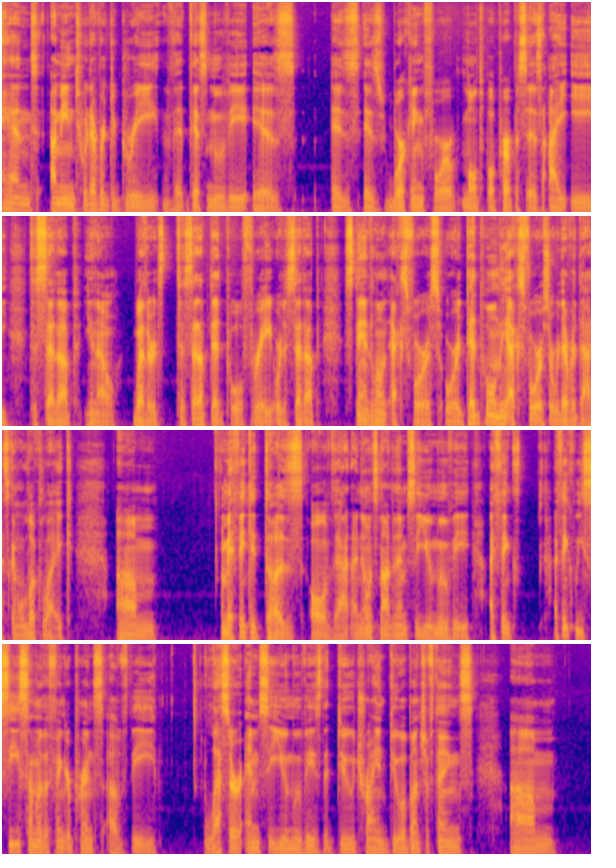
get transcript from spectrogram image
And I mean, to whatever degree that this movie is is is working for multiple purposes, i.e., to set up, you know, whether it's to set up Deadpool 3 or to set up standalone X Force or Deadpool and the X Force or whatever that's going to look like. Um, I mean, I think it does all of that. I know it's not an MCU movie. I think I think we see some of the fingerprints of the lesser MCU movies that do try and do a bunch of things. Um,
